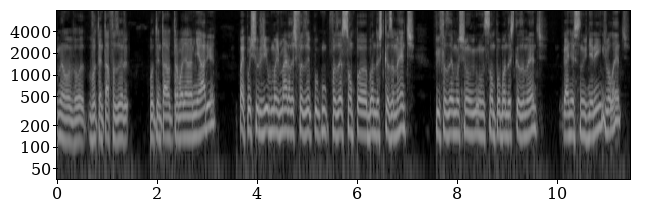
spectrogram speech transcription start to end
não, vou, vou tentar fazer. Vou tentar trabalhar na minha área. E depois surgiu umas merdas fazer, fazer som para bandas de casamentos. Fui fazer umas um som para bandas de casamentos. Ganha-se uns dinheirinhos valentes.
